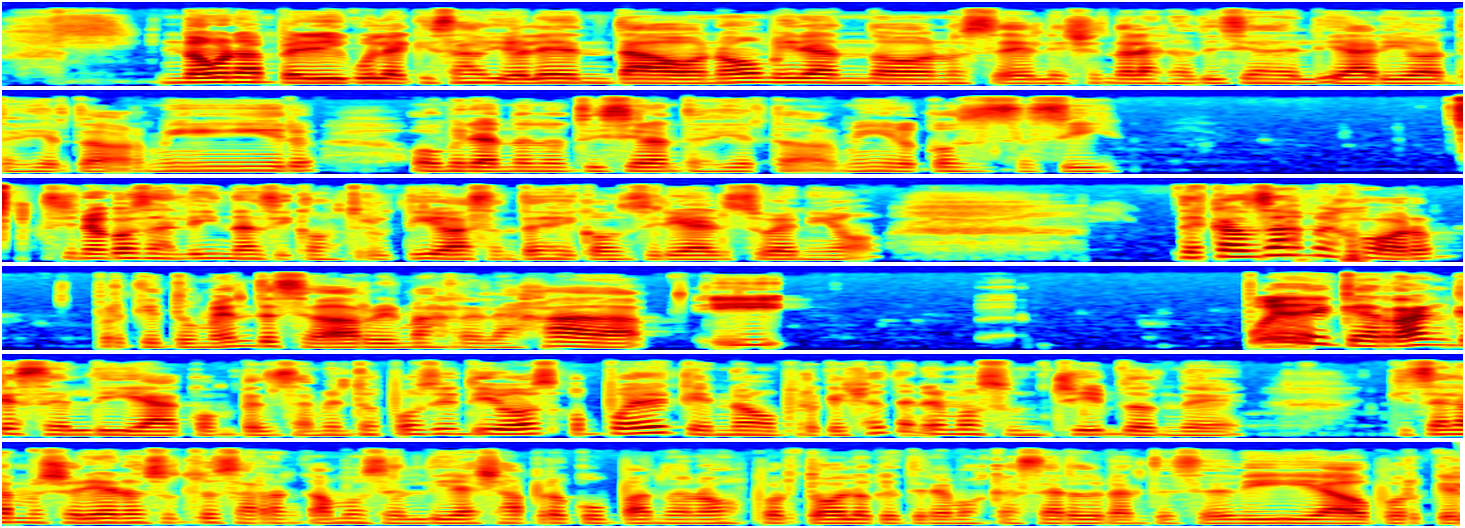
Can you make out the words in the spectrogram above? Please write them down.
No una película quizás violenta o no mirando, no sé, leyendo las noticias del diario antes de irte a dormir o mirando el noticiero antes de irte a dormir o cosas así, sino cosas lindas y constructivas antes de conciliar el sueño, descansas mejor porque tu mente se va a dormir más relajada y puede que arranques el día con pensamientos positivos o puede que no, porque ya tenemos un chip donde quizás la mayoría de nosotros arrancamos el día ya preocupándonos por todo lo que tenemos que hacer durante ese día o porque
